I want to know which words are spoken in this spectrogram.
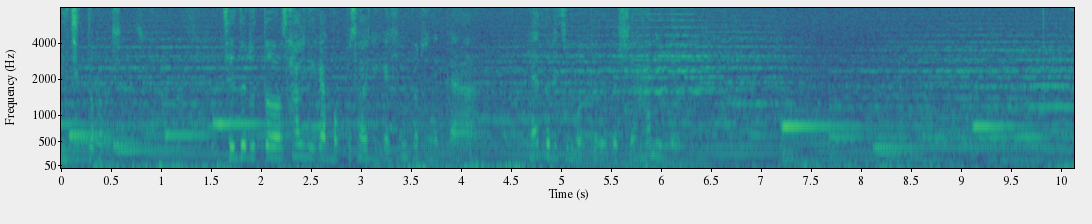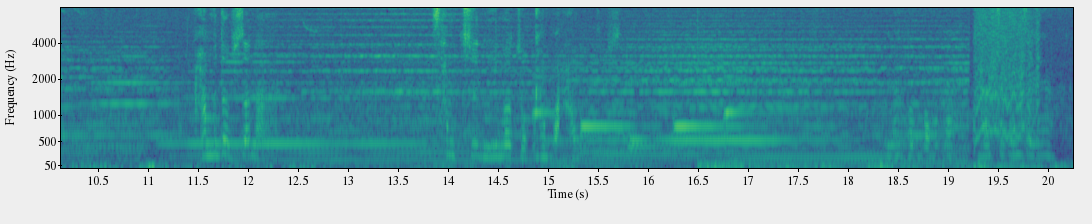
일찍 돌아가셔가지고 제대로 또 살기가 먹고 살기가 힘들으니까 해드리지 못하는 것이 한이 되고. 아무도 없어 나. 삼촌, 이모, 조카 뭐 아무것도 없어. 이거 한번 먹어봐. 멋지 건세요.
